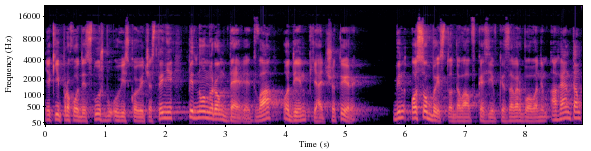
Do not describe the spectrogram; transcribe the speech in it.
який проходить службу у військовій частині під номером 92154. Він особисто давав вказівки завербованим агентам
